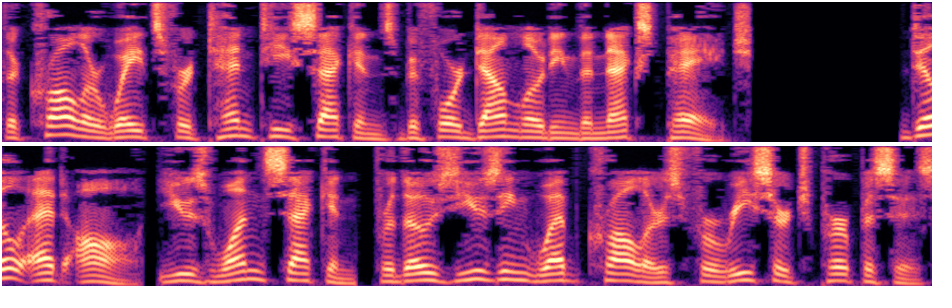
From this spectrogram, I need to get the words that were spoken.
the crawler waits for 10 t seconds before downloading the next page. Dill et al. use 1 second. For those using web crawlers for research purposes,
